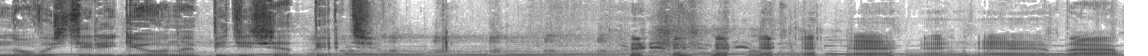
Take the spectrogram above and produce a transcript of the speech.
Новости региона 55. Э, Да.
